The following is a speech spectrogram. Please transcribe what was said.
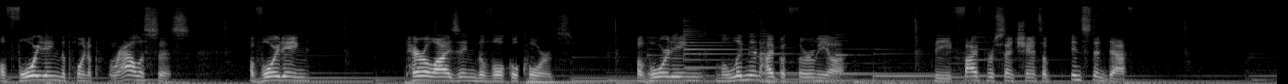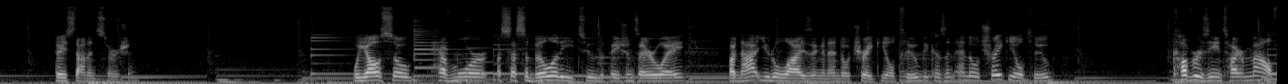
avoiding the point of paralysis, avoiding paralyzing the vocal cords avoiding malignant hyperthermia, the 5% chance of instant death based on insertion. We also have more accessibility to the patient's airway by not utilizing an endotracheal tube because an endotracheal tube covers the entire mouth.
